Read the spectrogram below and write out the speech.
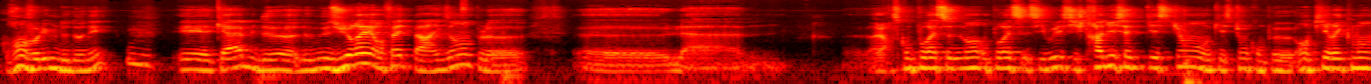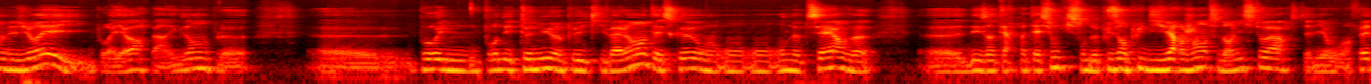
grands volumes de données mmh. et être capable de, mesurer, en fait, par exemple, euh, la... Alors, ce qu'on pourrait se demander, on pourrait, si vous voulez, si je traduis cette question en question qu'on peut empiriquement mesurer, il pourrait y avoir, par exemple, euh, pour, une, pour des tenues un peu équivalentes, est-ce qu'on on, observe euh, des interprétations qui sont de plus en plus divergentes dans l'histoire? C'est-à-dire en fait,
